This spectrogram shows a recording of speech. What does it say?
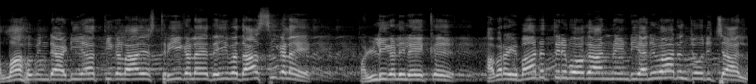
അള്ളാഹുവിന്റെ അടിയാത്തികളായ സ്ത്രീകളെ ദൈവദാസികളെ പള്ളികളിലേക്ക് അവർ വിവാദത്തിന് പോകാൻ വേണ്ടി അനുവാദം ചോദിച്ചാൽ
